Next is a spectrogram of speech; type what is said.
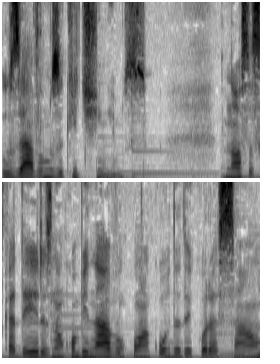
usávamos o que tínhamos. Nossas cadeiras não combinavam com a cor da decoração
